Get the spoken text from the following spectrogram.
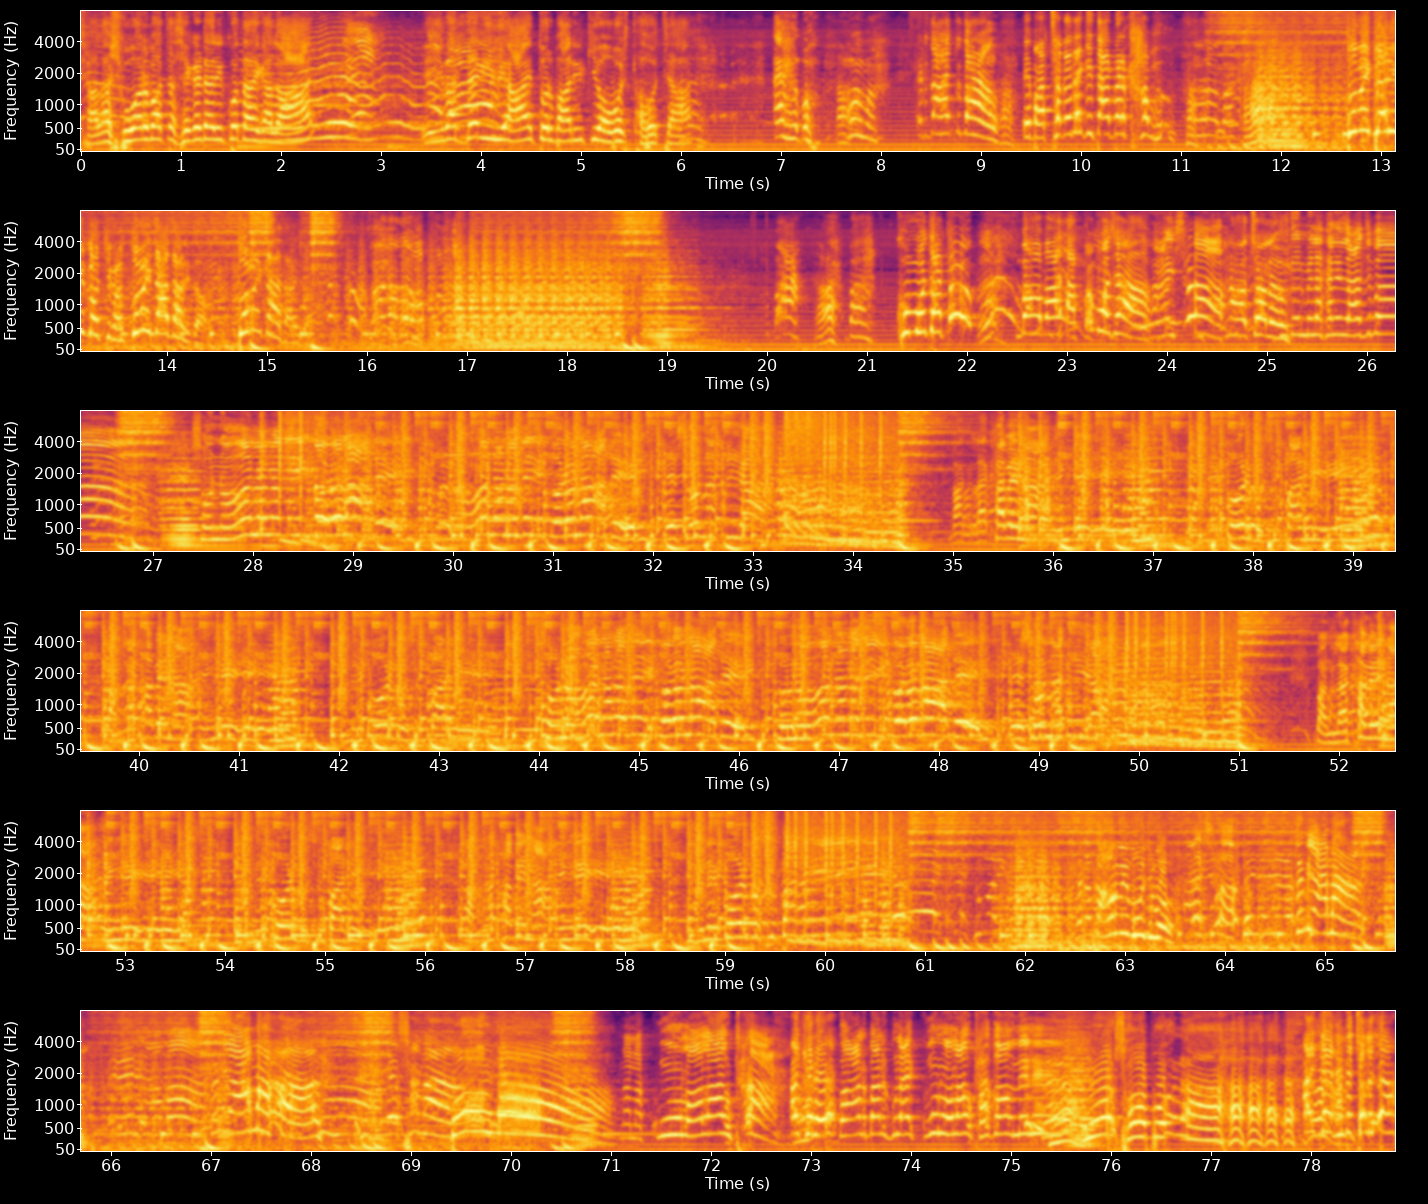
শালা শুয়ার বাচ্চা সেক্রেটারি কোথায় গেল আয়? এইবার দেখবি আয় তোর বাড়ির কি অবস্থা হচ্ছে বৌ- বৌমা। একটু দাঁড়াও একটু দাঁড়াও এই বাচ্চাটা দেখি তারপর খাব। তুমি দেরি করছ কেন? তুমি তাড়াতাড়ি দাও তুমি তাড়াতাড়ি দাও। হ্যাঁ? খুব মজা তো। বাবা এত মজা। আয়সা। না চলো। দুজন মিলে খালি লাজবা। শোনো ননদি করোনা দে শোনো ননদি করোনা দে এসো নাচি আর বাংলা খাবে না বাংলা খাবে না ইংলিশ করব সুপারি। বাংলা খাবে না ইংলিশ দুজনে করব সুপারি। সেটা তো আমি বুঝব। আচ্ছা কোন ললা উঠা আইকে রে। বারবার গুলাই কোন ললা উঠা কও নেনে ও সবনা আই কে এখান থেকে চলে যা।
